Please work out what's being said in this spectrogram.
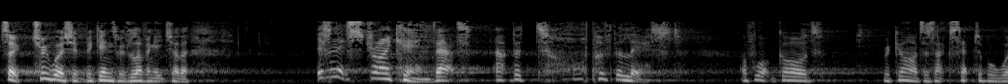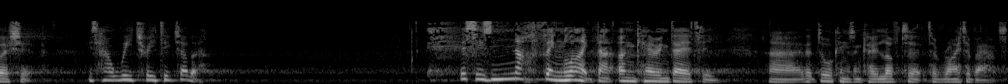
So, true worship begins with loving each other. Isn't it striking that at the top of the list of what God regards as acceptable worship is how we treat each other? This is nothing like that uncaring deity uh, that Dawkins and co love to, to write about.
